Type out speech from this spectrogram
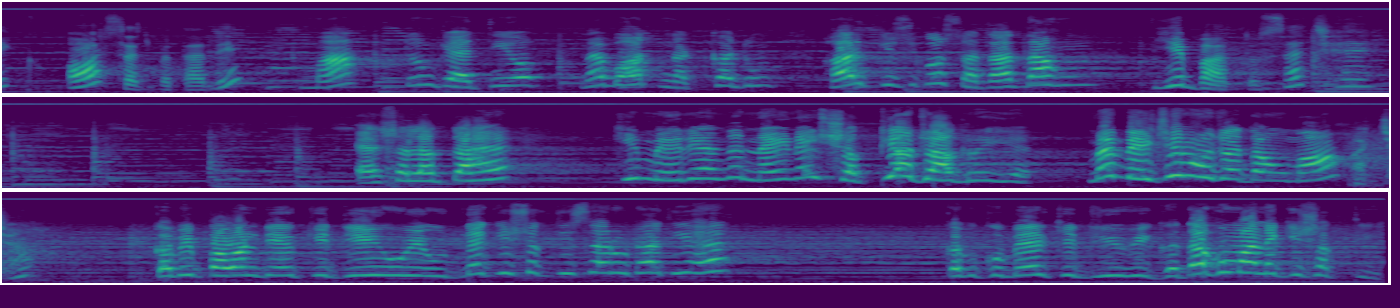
एक और सच बता दे। माँ तुम कहती हो मैं बहुत नटखट हूँ हर किसी को सताता हूँ। ये बात तो सच है। ऐसा लगता है कि मेरे अंदर नई नई शक्तियाँ जाग रही है। मैं बेचैन हो जाता हूँ माँ। अच्छा? कभी पवन देव की दी हुई उड़ने की शक्ति सर उठाती है? कभी कुबेर की दी हुई गदा घुमाने की शक्ति?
